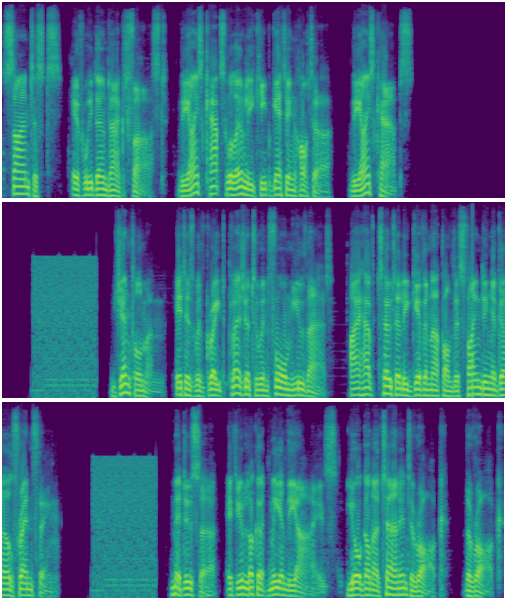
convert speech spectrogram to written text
Scientists, if we don't act fast, the ice caps will only keep getting hotter. The ice caps. Gentlemen, it is with great pleasure to inform you that I have totally given up on this finding a girlfriend thing. Medusa, if you look at me in the eyes, you're gonna turn into rock. The rock.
